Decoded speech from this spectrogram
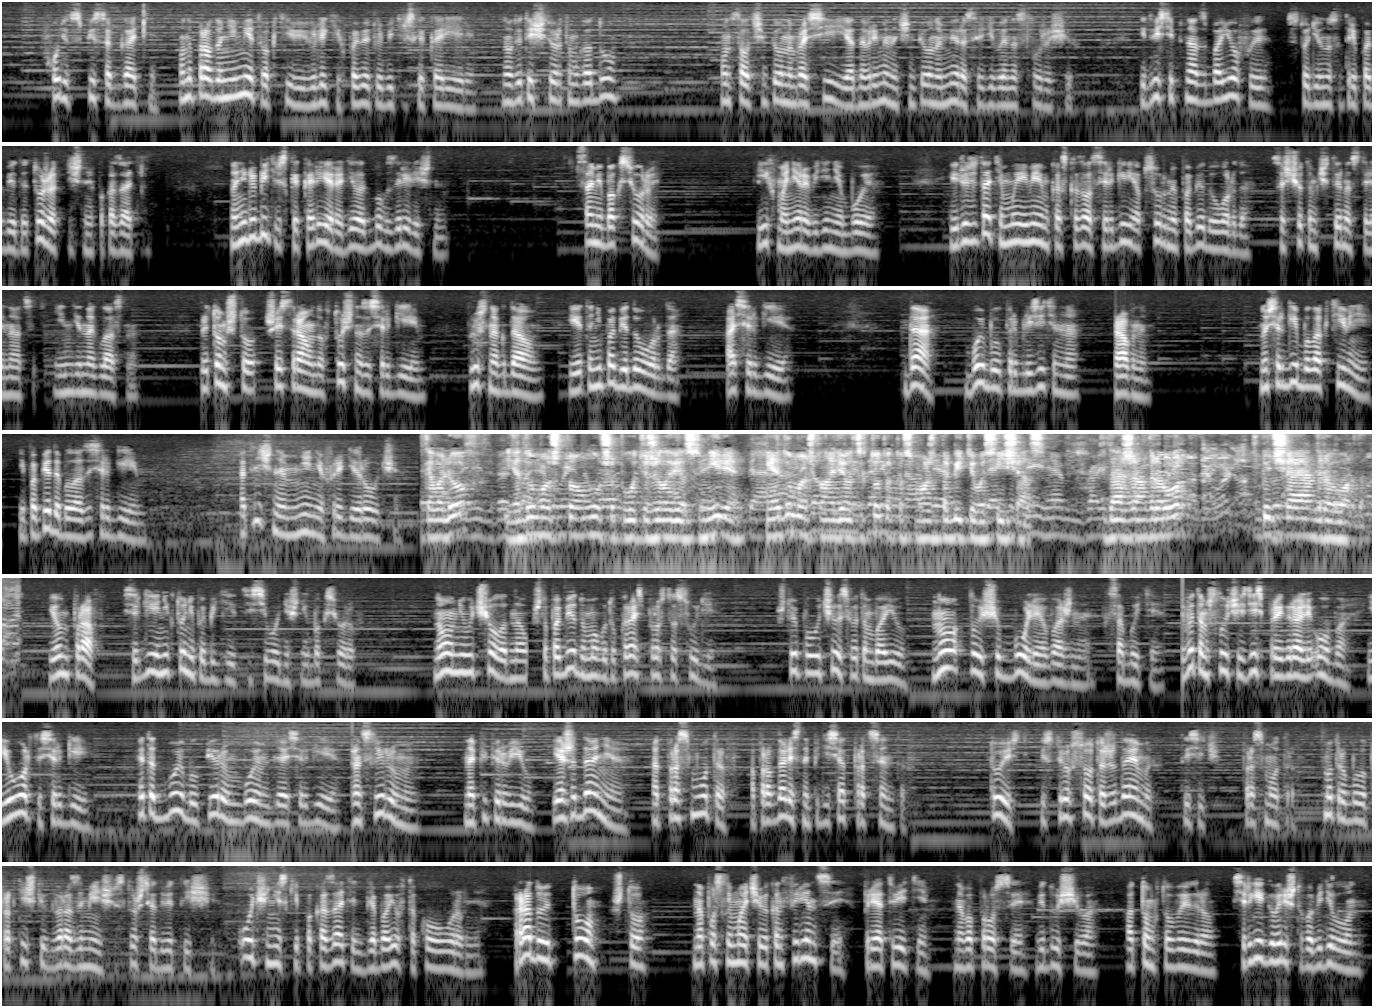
Входит в список Гатти. Он и правда не имеет в активе великих побед в любительской карьере, но в 2004 году он стал чемпионом России и одновременно чемпионом мира среди военнослужащих. И 215 боев и 193 победы тоже отличный показатель. Но не любительская карьера делает бокс зрелищным. Сами боксеры и их манера ведения боя. И в результате мы имеем, как сказал Сергей, абсурдную победу Орда со счетом 14-13, единогласно. При том, что 6 раундов точно за Сергеем, плюс нокдаун, и это не победа Орда, а Сергея. Да, бой был приблизительно равным. Но Сергей был активнее, и победа была за Сергеем. Отличное мнение Фредди Роуча. Ковалев, я думаю, что он лучший полутяжеловес в мире. Я думаю, что найдется кто-то, кто сможет побить его сейчас. Даже Андре Уорд, включая Андре Уорда. И он прав. Сергея никто не победит из сегодняшних боксеров. Но он не учел одного, что победу могут украсть просто судьи. Что и получилось в этом бою. Но то еще более важное событие. И в этом случае здесь проиграли оба, и Уорд, и Сергей. Этот бой был первым боем для Сергея, транслируемым на пипервью, и ожидания от просмотров оправдались на 50%. То есть из 300 ожидаемых тысяч просмотров, просмотров было практически в два раза меньше, 162 тысячи. Очень низкий показатель для боев такого уровня. Радует то, что на послематчевой конференции при ответе на вопросы ведущего о том, кто выиграл, Сергей говорит, что победил он.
